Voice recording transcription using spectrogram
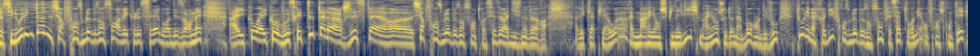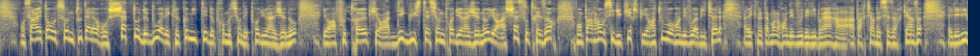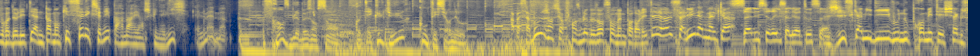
Justin Wellington sur France Bleu Besançon avec le célèbre désormais Aiko Aiko. Vous serez tout à l'heure, je l'espère, euh, sur France Bleu Besançon entre 16h et 19h avec la Hour et Marianne Spinelli. Marianne, je vous donne un beau rendez-vous. Tous les mercredis, France Bleu Besançon fait sa tournée en Franche-Comté. On s'arrête en Haute-Saône tout à l'heure au Château de Boue avec le comité de promotion des produits régionaux. Il y aura food truck, il y aura dégustation de produits régionaux, il y aura chasse au trésor. On parlera aussi du kirsch, puis il y aura tous vos rendez-vous habituels avec notamment le rendez-vous des libraires à, à partir de 16h15 et les livres de l'été à ne pas manquer sélectionnés par Marianne Spinelli elle-même. France Bleu Besançon. Côté culture, comptez sur nous. Ah bah ça bouge hein, sur France Bleu Besançon, même pendant l'été. Hein. Salut Ilan Malka Salut Cyril, salut à tous Jusqu'à midi, vous nous promettez chaque jour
